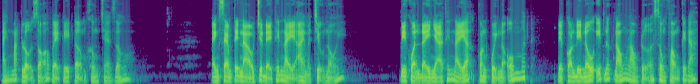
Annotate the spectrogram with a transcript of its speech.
ánh mắt lộ rõ vẻ ghê tởm không che giấu. Anh xem thế nào chứ để thế này ai mà chịu nổi. Vì khuẩn đầy nhà thế này á, con Quỳnh nó ốm mất. Để con đi nấu ít nước nóng lau rửa xông phòng cái đã.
